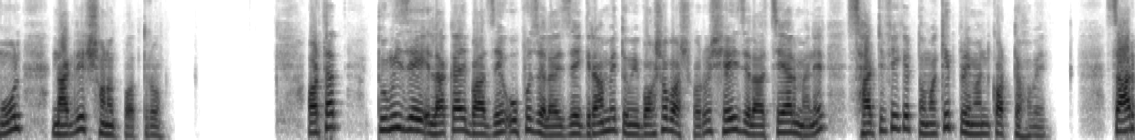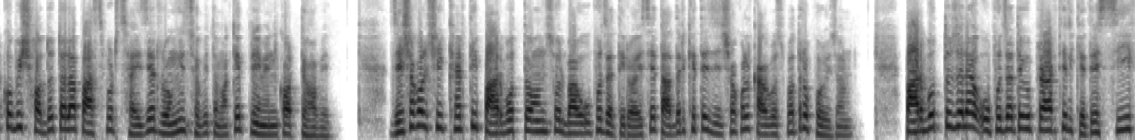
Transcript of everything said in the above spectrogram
মূল নাগরিক সনদপত্র। অর্থাৎ তুমি যে এলাকায় বা যে উপজেলায়, যে গ্রামে তুমি বসবাস করো, সেই জেলার চেয়ারম্যানের সার্টিফিকেট তোমাকে পেমেন্ট করতে হবে। চার কবি সদ্যতলা পাসপোর্ট সাইজের রঙিন ছবি তোমাকে পেমেন্ট করতে হবে। যে সকল শিক্ষার্থী পার্বত্য অঞ্চল বা উপজাতি রয়েছে, তাদের ক্ষেত্রে যে সকল কাগজপত্র প্রয়োজন। পার্বত্য জেলা উপজাতীয় প্রার্থীর ক্ষেত্রে চিফ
